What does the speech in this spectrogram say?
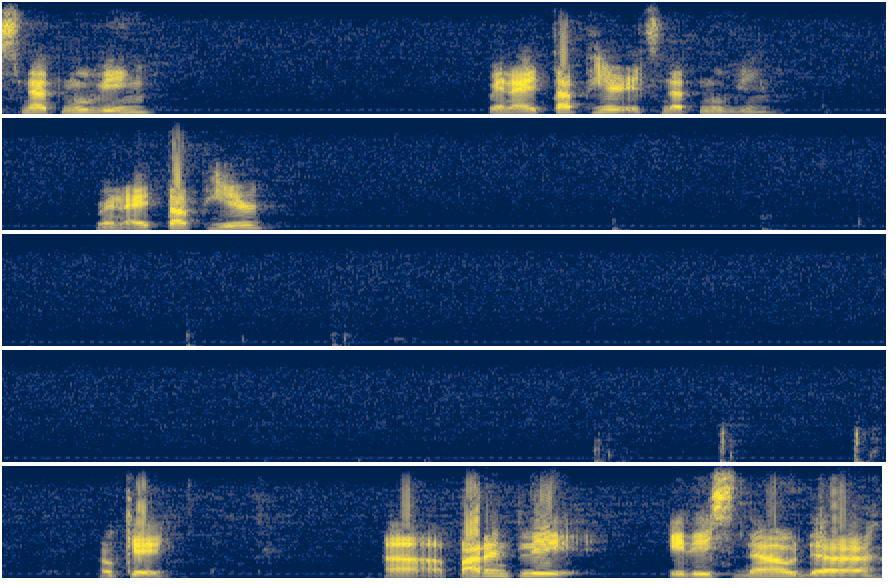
it's not moving. When I tap here it's not moving. When I tap here okay. Uh, apparently it is now the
